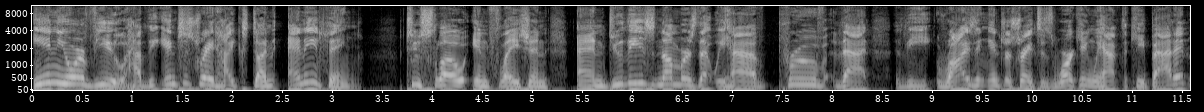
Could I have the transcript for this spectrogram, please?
In your view, have the interest rate hikes done anything? To slow inflation? And do these numbers that we have prove that the rising interest rates is working? We have to keep at it,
